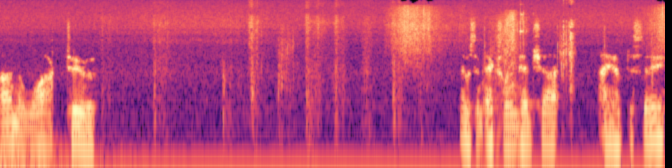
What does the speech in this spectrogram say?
On the walk, too. That was an excellent headshot, I have to say.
